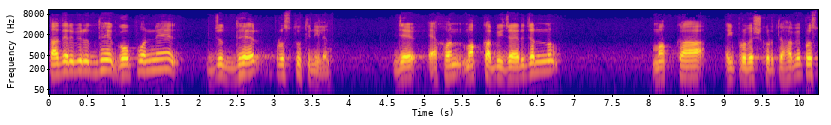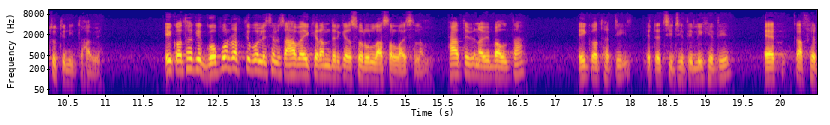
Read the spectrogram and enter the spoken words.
তাদের বিরুদ্ধে গোপনে যুদ্ধের প্রস্তুতি নিলেন যে এখন মক্কা বিজয়ের জন্য মক্কা এই প্রবেশ করতে হবে, প্রস্তুতি নিতে হবে। এই কথাকে গোপন রাখতে বলেছেন সাহাবাই কেরামদেরকে রসুল্লাহ সাল্লাহ সাল্লাম। হাতেবিন আবি বালতা এই কথাটি এটা চিঠিতে লিখে দিয়ে এক কাফের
